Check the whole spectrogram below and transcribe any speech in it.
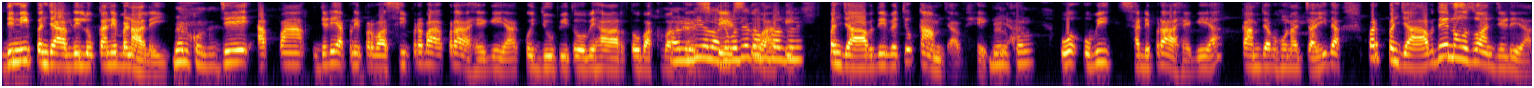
ਜਿੰਨੀ ਪੰਜਾਬ ਦੇ ਲੋਕਾਂ ਨੇ ਬਣਾ ਲਈ। ਬਿਲਕੁਲ ਜੀ। ਜੇ ਆਪਾਂ ਜਿਹੜੇ ਆਪਣੇ ਪ੍ਰਵਾਸੀ ਭਰਾ ਭਰਾ ਹੈਗੇ ਆ ਕੋਈ ਯੂਪੀ ਤੋਂ ਬਿਹਾਰ ਤੋਂ ਵੱਖ-ਵੱਖ ਅਲੱਗ ਸਟੇਟਸ ਵਧੀਆ ਤੋਂ ਕੰਮ ਆ ਕਰਦੇ ਕੇ ਨੇ। ਪੰਜਾਬ ਦੇ ਵਿੱਚ ਉਹ ਕਾਮਯਾਬ ਹੈਗੇ ਆ। ਬਿਲਕੁਲ। ਉਹ ਉਹ ਵੀ ਸਾਡੇ ਭਰਾ ਹੈਗੇ ਆ ਕਾਮਯਾਬ ਹੋਣਾ ਚਾਹੀਦਾ। ਪਰ ਪੰਜਾਬ ਦੇ ਨੌਜਵਾਨ ਜਿਹੜੇ ਆ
